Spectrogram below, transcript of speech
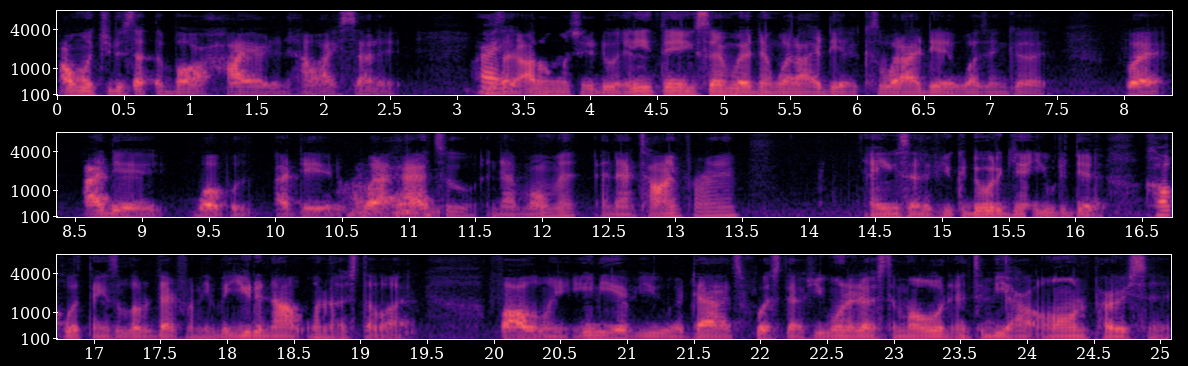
I want you to set the bar higher than how I set it. He's like, I don't want you to do anything similar than what I did because what I did wasn't good. But I did what was I did what I had to in that moment and that time frame. And you said if you could do it again, you would have did a couple of things a little differently. But you did not want us to like follow in any of you or dad's footsteps. You wanted us to mold and to be our own person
